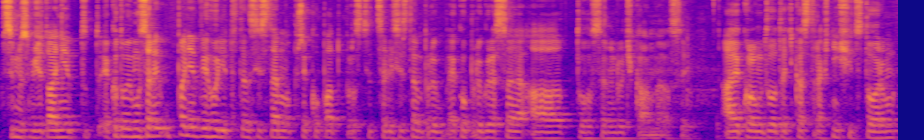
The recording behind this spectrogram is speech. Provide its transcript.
si myslím, že to ani, to, jako to by museli úplně vyhodit ten systém a překopat prostě celý systém pro, jako progrese a toho se nedočkáme asi. A je kolem toho teďka strašný shitstorm,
